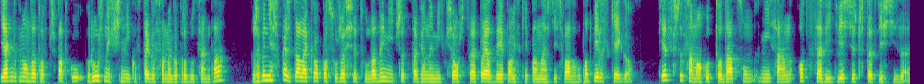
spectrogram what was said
Jak wygląda to w przypadku różnych silników tego samego producenta? Żeby nie szukać daleko, posłużę się tu danymi przedstawionymi w książce Pojazdy japońskie pana Zdzisława Podbielskiego. Pierwszy samochód to Datsun Nissan od serii 240Z.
